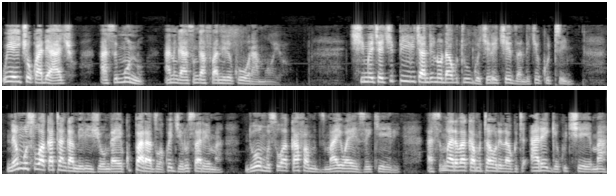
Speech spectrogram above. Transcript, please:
Uye ichokwadi hacho asi munhu anenge asingafaniri kuora mwoyo. Chimwe chechipiri chandinoda kuti ugocherechedza ndechekuti nemusi wakatanga mhirizhonga yekuparadzwa kwejerusarema ndiwo musi wakafa mudzimai waezekieri asi mwari vakamutaurira kuti arege kuchema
